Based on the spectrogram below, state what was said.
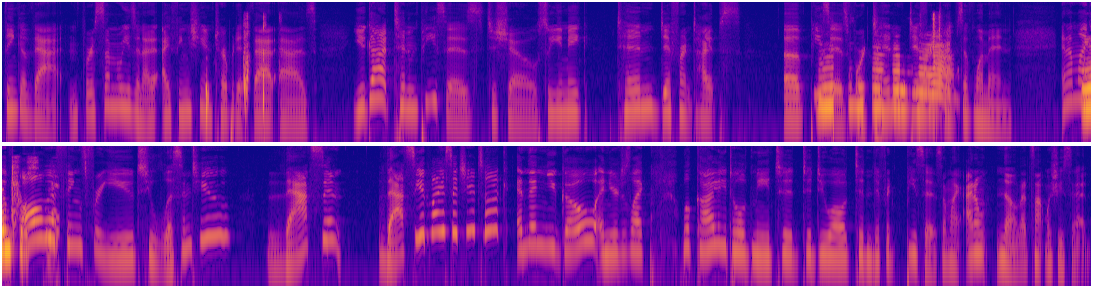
think of that. And for some reason, I, I think she interpreted that as you got ten pieces to show, so you make ten different types of pieces for ten different types of women. And I'm like, of all the things for you to listen to, that's it. That's the advice that you took, and then you go and you're just like, "Well, Kylie told me to to do all ten different pieces." I'm like, "I don't know. That's not what she said.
